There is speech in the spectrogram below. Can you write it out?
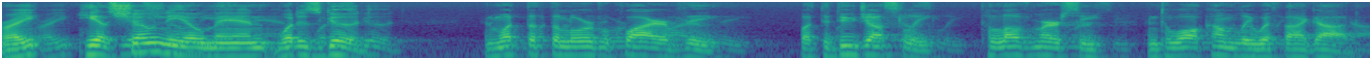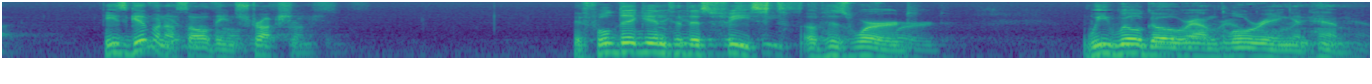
Right? He hath shown thee, O man, what is good, and what doth the Lord require of thee, but to do justly, to love mercy, and to walk humbly with thy God. He's given us all the instructions. If we'll dig into this feast of His Word, we will go around glorying in Him.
